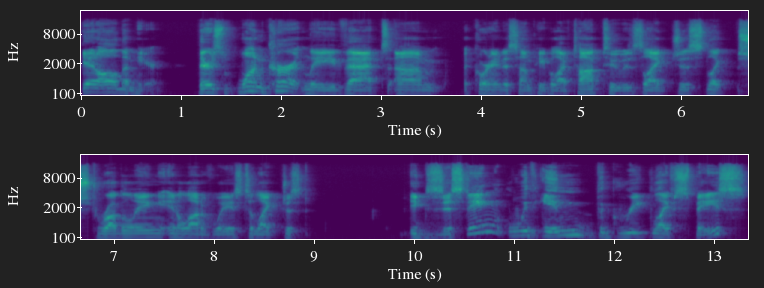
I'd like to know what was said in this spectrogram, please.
get all of them here. There's one currently that um, according to some people I've talked to, is like just like struggling in a lot of ways to like just existing within the Greek life space.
